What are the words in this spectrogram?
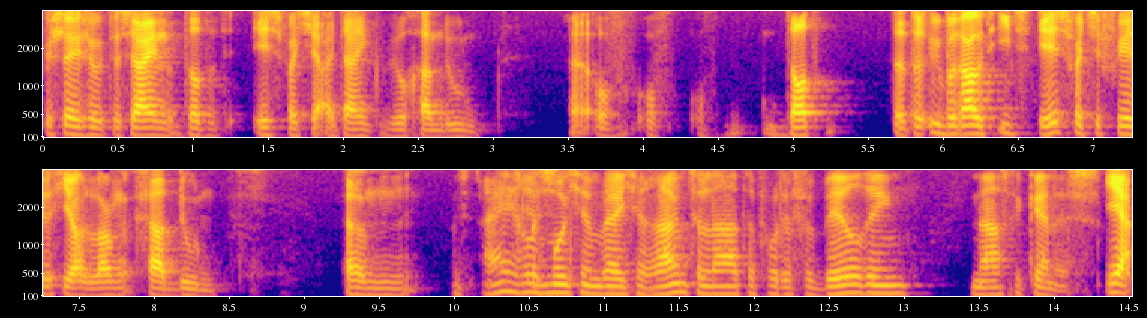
per se zo te zijn dat, dat het is wat je uiteindelijk wil gaan doen. Eh, of, of, of dat, dat er überhaupt iets is wat je 40 jaar lang gaat doen. Ehm, Dus eigenlijk Dus- moet je een beetje ruimte laten voor de verbeelding naast de kennis. ja.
